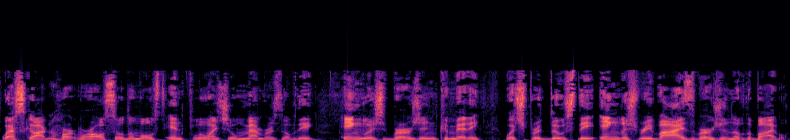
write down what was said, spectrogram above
Westcott and Hort were also the most influential members of the English Version Committee, which produced the English Revised Version of the Bible.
